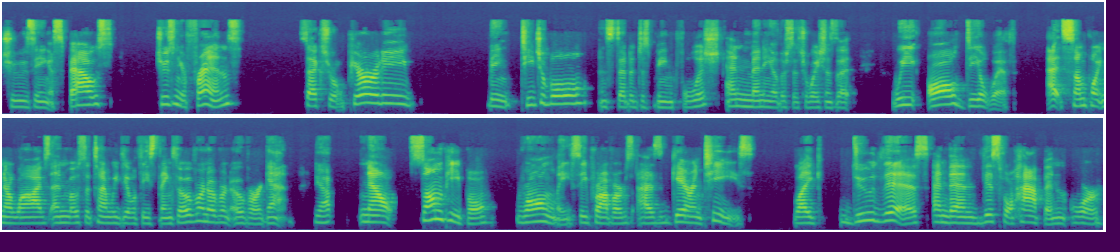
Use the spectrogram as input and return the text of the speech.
choosing a spouse, choosing your friends, sexual purity, being teachable instead of just being foolish, and many other situations that we all deal with at some point in our lives. And most of the time, we deal with these things over and over and over again. Yep. Now, some people wrongly see Proverbs as guarantees, like do this and then this will happen, or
